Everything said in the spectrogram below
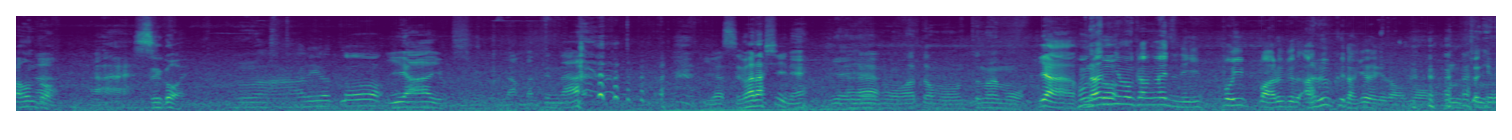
あ本当。はい。すごい。うわーありがといやー頑張ってんな いや素晴らしいね。ういやいやうんもうあとはもう本当にもいやう本当。何にも考えずに一歩一歩歩く歩くだけだけどもう本当に。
